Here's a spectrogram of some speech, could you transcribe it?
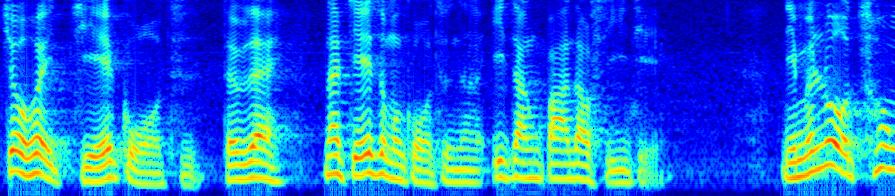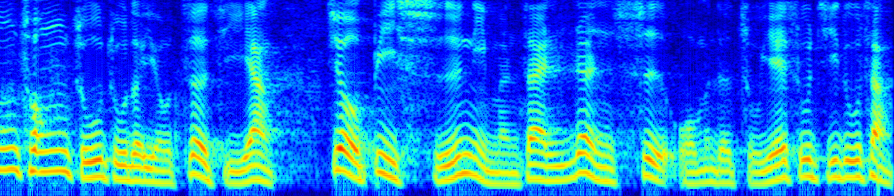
就会结果子，对不对？那结什么果子呢？一章八到十一节，你们若充充足足的有这几样，就必使你们在认识我们的主耶稣基督上，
